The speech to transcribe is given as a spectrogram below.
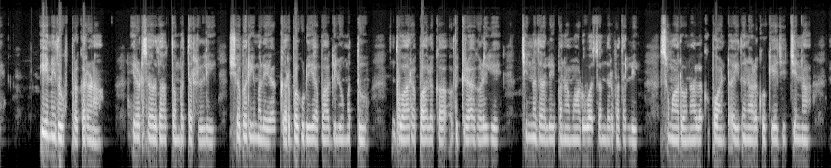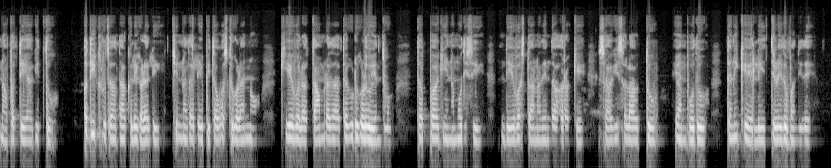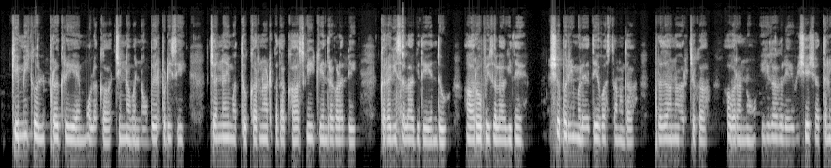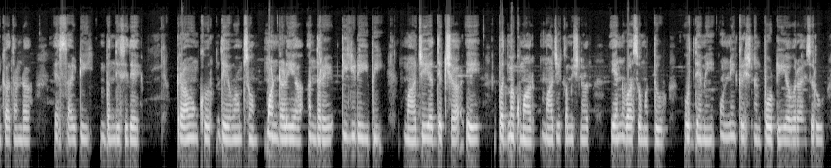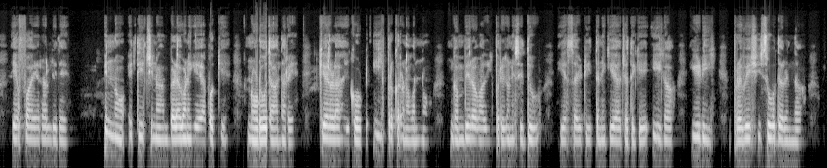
ಏನಿದು ಪ್ರಕರಣ? ಎರಡು ಸಾವಿರದ ಹತ್ತೊಂಬತ್ತರಲ್ಲಿ ಶಬರಿಮಲೆಯ ಗರ್ಭಗುಡಿಯ ಬಾಗಿಲು ಮತ್ತು ದ್ವಾರಪಾಲಕ ವಿಗ್ರಹಗಳಿಗೆ ಚಿನ್ನದ ಲೇಪನ ಮಾಡುವ ಸಂದರ್ಭದಲ್ಲಿ ಸುಮಾರು ನಾಲ್ಕು ಪಾಯಿಂಟ್ ಐದು ನಾಲ್ಕು ಕೆಜಿ ಚಿನ್ನ ನಾಪತ್ತೆಯಾಗಿತ್ತು. ಅಧಿಕೃತ ದಾಖಲೆಗಳಲ್ಲಿ ಚಿನ್ನದ ಲೇಪಿತ ವಸ್ತುಗಳನ್ನು ಕೇವಲ ತಾಮ್ರದ ತಗಡುಗಳು ಎಂದು ತಪ್ಪಾಗಿ ನಮೂದಿಸಿ ದೇವಸ್ಥಾನದಿಂದ ಹೊರಕ್ಕೆ ಸಾಗಿಸಲಾಯಿತು ಎಂಬುದು ತನಿಖೆಯಲ್ಲಿ ತಿಳಿದುಬಂದಿದೆ. ಕೆಮಿಕಲ್ ಪ್ರಕ್ರಿಯೆ ಮೂಲಕ ಚಿನ್ನವನ್ನು ಬೇರ್ಪಡಿಸಿ ಚೆನ್ನೈ ಮತ್ತು ಕರ್ನಾಟಕದ ಖಾಸಗಿ ಕೇಂದ್ರಗಳಲ್ಲಿ ಕರಗಿಸಲಾಗಿದೆ ಎಂದು ಆರೋಪಿಸಲಾಗಿದೆ. ಶಬರಿಮಲೆ ದೇವಸ್ಥಾನದ ಪ್ರಧಾನ ಅರ್ಚಕ ಅವರನ್ನು ಈಗಾಗಲೇ ವಿಶೇಷ ತನಿಖಾ ತಂಡ ಎಸ್ಐಟಿ ಬಂಧಿಸಿದೆ. ಟ್ರಾವಂಕೂರ್ ದೇವಾಂಶಂ ಮಂಡಳಿಯ ಅಂದರೆ ಟಿಡಿಬಿ ಮಾಜಿ ಅಧ್ಯಕ್ಷ ಎ. ಪದ್ಮಕುಮಾರ್, ಮಾಜಿ ಕಮಿಷನರ್ ಎನ್. ವಾಸು ಮತ್ತು ಉದ್ಯಮಿ ಉನ್ನಿಕೃಷ್ಣನ್ ಪೋಟಿ ಅವರ ಹೆಸರು ಎಫ್ಐಆರ್ನಲ್ಲಿದೆ. ಇನ್ನು ಇತ್ತೀಚಿನ ಬೆಳವಣಿಗೆಯ ಬಗ್ಗೆ ನೋಡೋದಾದರೆ ಕೇರಳ ಹೈಕೋರ್ಟ್ ಈ ಪ್ರಕರಣವನ್ನು ಗಂಭೀರವಾಗಿ ಪರಿಗಣಿಸಿದ್ದು, ಎಸ್ಐಟಿ ತನಿಖೆಯ ಜೊತೆಗೆ ಈಗ ಇಡಿ ಪ್ರವೇಶಿಸುವುದರಿಂದ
